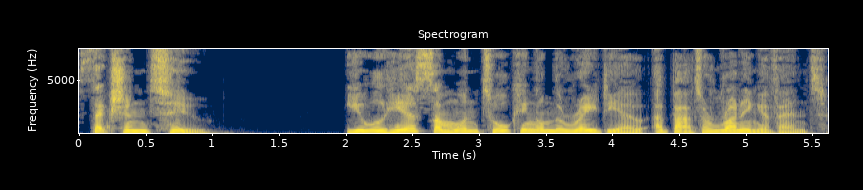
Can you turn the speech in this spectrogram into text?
Section 2. You will hear someone talking on the radio about a running event.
